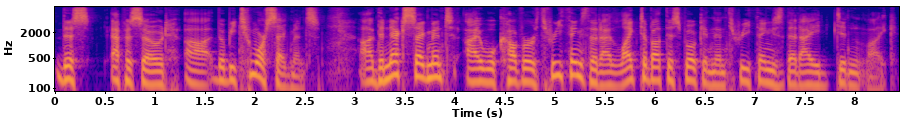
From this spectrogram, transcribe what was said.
this episode, uh, there'll be two more segments. Uh, the next segment, I will cover three things that I liked about this book, and then three things that I didn't like.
